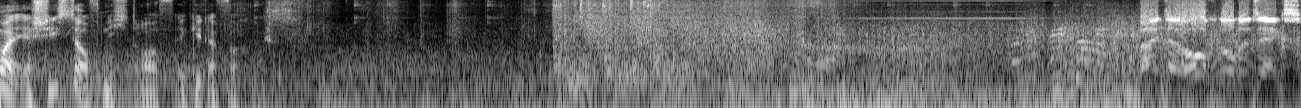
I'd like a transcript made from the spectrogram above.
Guck mal, er schießt auf nicht drauf. Er geht einfach. Weiter hoch, Nobel 6.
